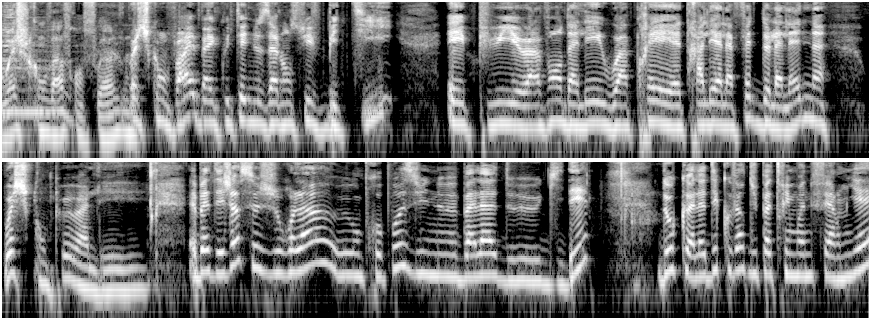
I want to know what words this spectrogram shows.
Où est-ce qu'on va, Françoise? Où est-ce qu'on va? Eh bien, écoutez, nous allons suivre Betty. Et puis, euh, avant d'aller ou après être allé à la fête de la laine, où est-ce qu'on peut aller? Eh bien, déjà, ce jour-là, euh, on propose une balade guidée donc à la découverte du patrimoine fermier,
